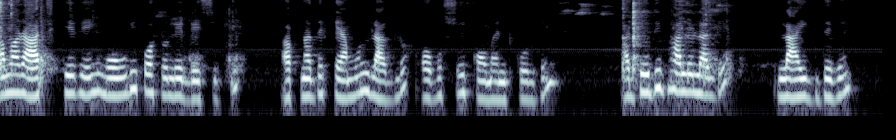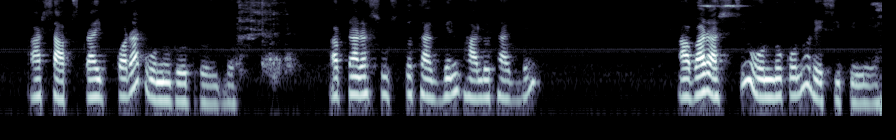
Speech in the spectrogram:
আমার আজকের এই মৌরি পটলের রেসিপি আপনাদের কেমন লাগল অবশ্যই কমেন্ট করবেন। আর যদি ভালো লাগে লাইক দেবেন আর সাবস্ক্রাইব করার অনুরোধ রইল। আপনারা সুস্থ থাকবেন, ভালো থাকবেন। আবার আসছি অন্য কোনো রেসিপি নিয়ে।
